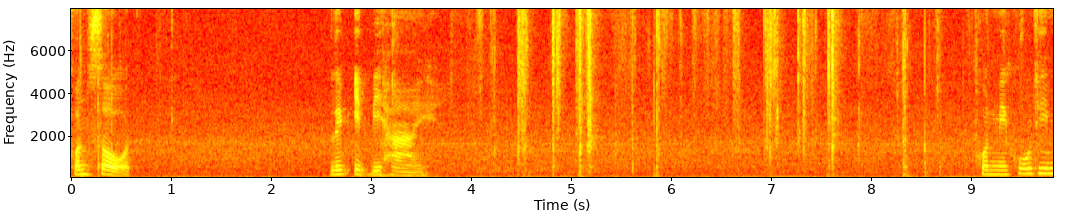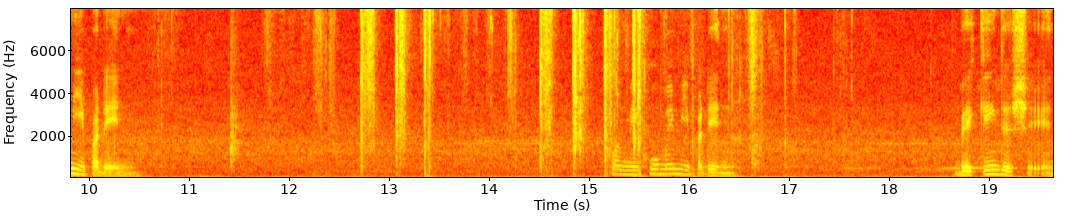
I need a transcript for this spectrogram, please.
คนโสด Leave it behind คนมีคู่ที่มีประเด็น คนมีคู่ไม่มีประเด็น Breaking the chain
